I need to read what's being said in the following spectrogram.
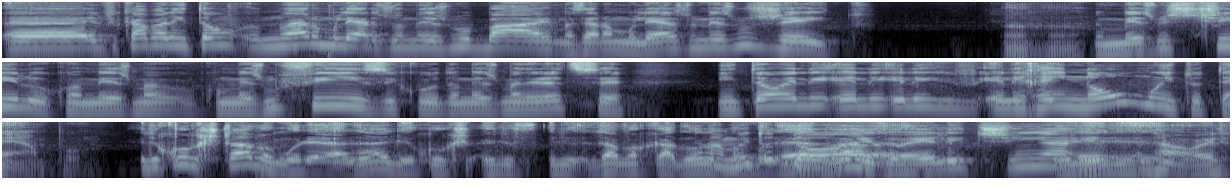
é, ele ficava ali, então, não eram mulheres do mesmo bairro, mas eram mulheres do mesmo jeito, Aham. do mesmo estilo, com, a mesma, com o mesmo físico, da mesma maneira de ser. Então ele, ele, ele, ele reinou muito tempo. Ele conquistava a mulher, né? Ele, ele, ele dava carona Ah, pra muito mulher. era? doido. Ele tinha. Ele- ele- não, ele.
